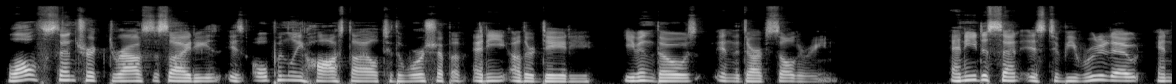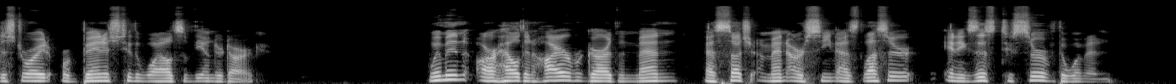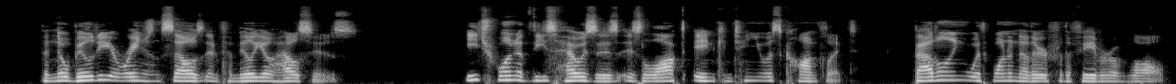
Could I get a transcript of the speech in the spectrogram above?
Lolth-centric drow society is openly hostile to the worship of any other deity even those in the Dark Seldarine. Any dissent is to be rooted out and destroyed or banished to the wilds of the Underdark. Women are held in higher regard than men, as such men are seen as lesser and exist to serve the women. The nobility arrange themselves in familial houses. Each one of these houses is locked in continuous conflict, battling with one another for the favor of Lolth.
